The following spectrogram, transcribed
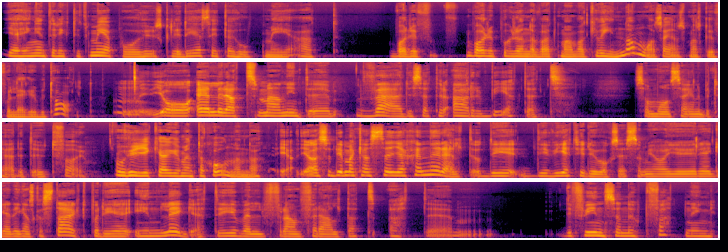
Jag hänger inte riktigt med på hur skulle det sitta ihop med att var det, var det på grund av att man var kvinna och målsägande som man skulle få lägre betalt? Ja, eller att man inte värdesätter arbetet som målsägandebiträdet utför. Och hur gick argumentationen då? Ja, ja, alltså det man kan säga generellt, och det, det vet ju du också eftersom jag ju reagerade ganska starkt på det inlägget, det är väl framför allt att, att um, det finns en uppfattning,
